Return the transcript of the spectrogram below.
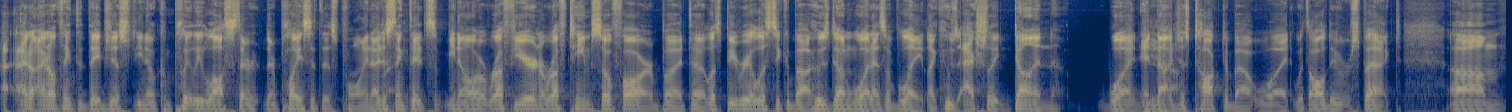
I, don't, I don't think that they've just you know completely lost their, their place at this point. I just right. think that it's you know a rough year and a rough team so far. But uh, let's be realistic about who's done what as of late, like who's actually done what and yeah. not just talked about what. With all due respect, um,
